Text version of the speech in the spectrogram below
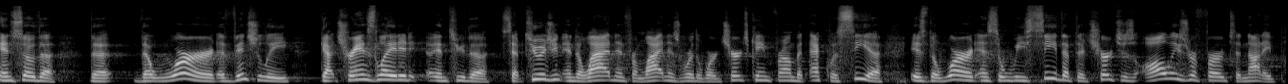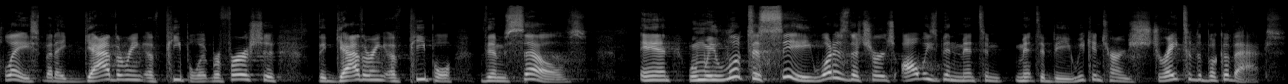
And so the, the, the word eventually got translated into the Septuagint, into Latin, and from Latin is where the word church came from, but ecclesia is the word. And so we see that the church is always referred to not a place, but a gathering of people. It refers to the gathering of people themselves. And when we look to see what has the church always been meant to, meant to be, we can turn straight to the book of Acts,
